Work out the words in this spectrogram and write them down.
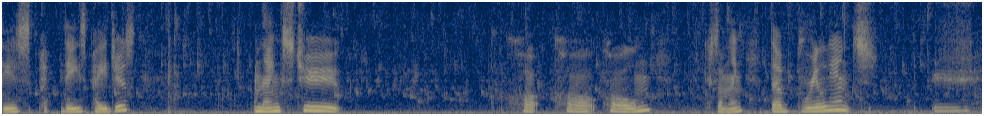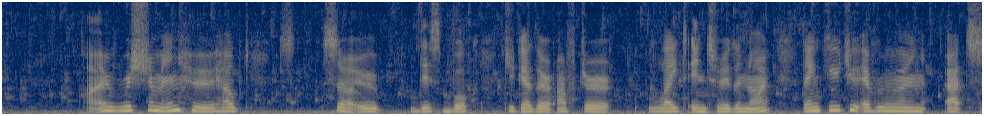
this these pages. Thanks to Colm something, the brilliant Irishman who helped sew this book together after late into the night. Thank you to everyone at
